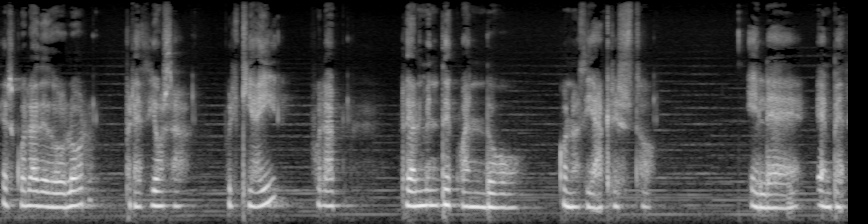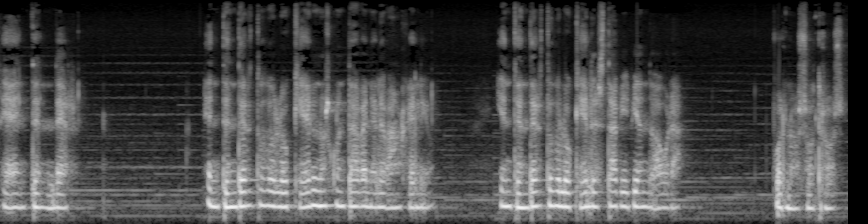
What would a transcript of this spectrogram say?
escuela de dolor preciosa, porque ahí fue realmente cuando conocí a Cristo y le empecé a entender, entender todo lo que Él nos contaba en el Evangelio y entender todo lo que Él está viviendo ahora por nosotros.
